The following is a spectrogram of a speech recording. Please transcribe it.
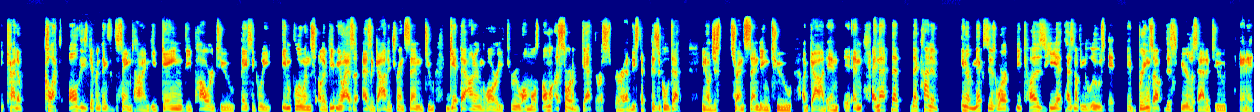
he kind of collect all these different things at the same time. He gained the power to basically influence other people, you know, as a as a god and transcend to get that honor and glory through almost almost a sort of death or, a, or at least a physical death, you know, just transcending to a god and and and that that that kind of intermixes where because he has nothing to lose, it it brings up this fearless attitude and it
